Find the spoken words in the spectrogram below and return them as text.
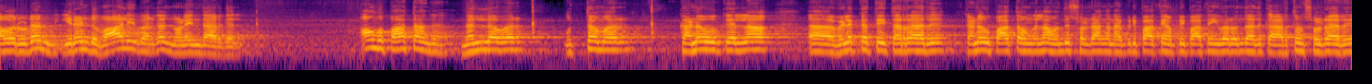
அவருடன் இரண்டு வாலிபர்கள் நுழைந்தார்கள். அவங்க பார்த்தாங்க நல்லவர் உத்தமர் கனவுக்கெல்லாம் விளக்கத்தை தர்றாரு. கனவு பார்த்தவங்கெல்லாம் வந்து சொல்கிறாங்க நான் இப்படி பார்த்தேன் அப்படி பார்த்தேன். இவர் வந்து அதுக்கு அர்த்தம் சொல்கிறாரு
